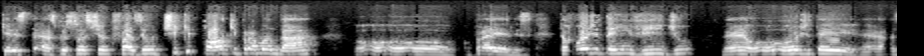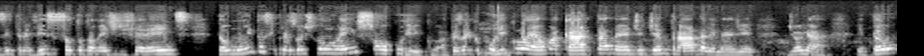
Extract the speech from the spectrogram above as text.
que eles, as pessoas tinham que fazer um TikTok para mandar para eles. Então, hoje tem em vídeo, né? Hoje tem é, as entrevistas são totalmente diferentes, então muitas empresas hoje não leem só o currículo, apesar que o uhum. currículo é uma carta né, de, de entrada ali, né, de, de olhar. Então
